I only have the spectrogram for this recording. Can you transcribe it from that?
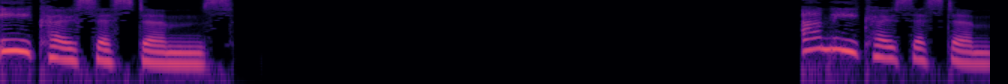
Ecosystems An ecosystem,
